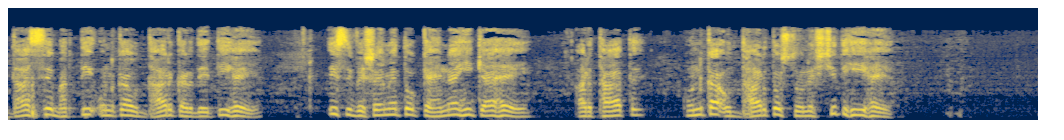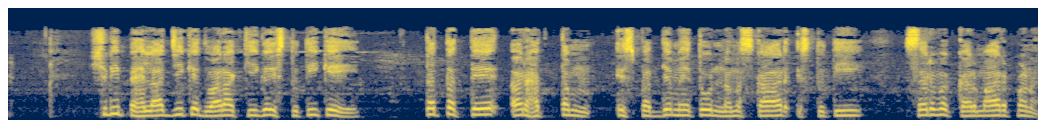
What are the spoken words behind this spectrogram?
दास्य भक्ति उनका उद्धार कर देती है। इस विषय में तो कहना ही क्या है? अर्थात, उनका उद्धार तो सुनिश्चित ही है। श्री प्रहलाद जी के द्वारा की गई स्तुति के तत्ते अर्हत्तम इस पद्य में तो नमस्कार, स्तुति सर्व कर्मार्पण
